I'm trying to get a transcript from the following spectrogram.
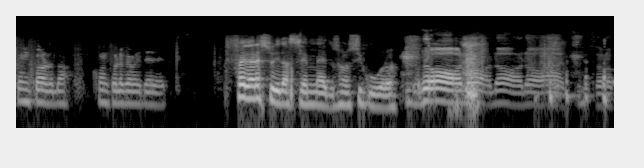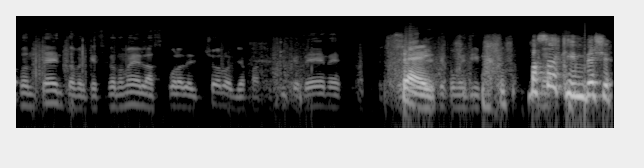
Concordo con quello che avete detto. Fede adesso gli dà 6 e mezzo, sono sicuro. No, no, no, no, anzi, sono contento perché secondo me la scuola del Ciolo gli ha fatto più che bene. E Sei. vedete come di- Ma No, sai che invece,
